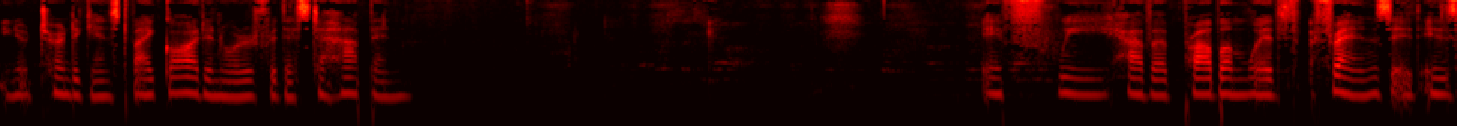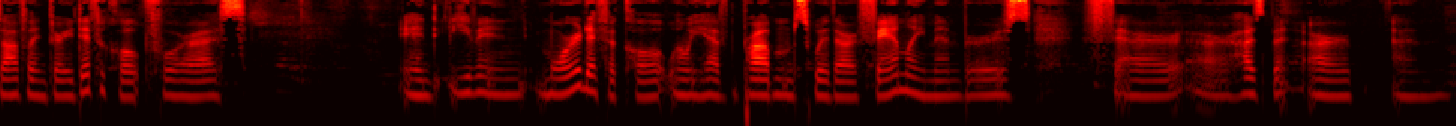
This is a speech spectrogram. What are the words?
you know, turned against by God in order for this to happen. If we have a problem with friends, it is often very difficult for us. And even more difficult when we have problems with our family members, our, our husband, our um,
